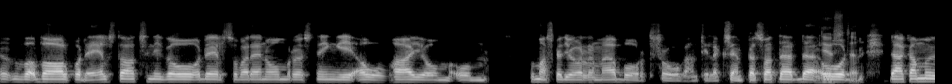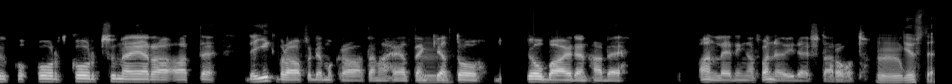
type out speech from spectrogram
eh, val på delstatsnivå och dels så var det en omröstning i Ohio om, om hur man ska göra med abortfrågan till exempel. Så att där, där, där kan man ju kort, kort summera att eh, det gick bra för Demokraterna helt mm. enkelt mm. och Joe Biden hade anledning att vara nöjd efteråt. Mm, just det.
